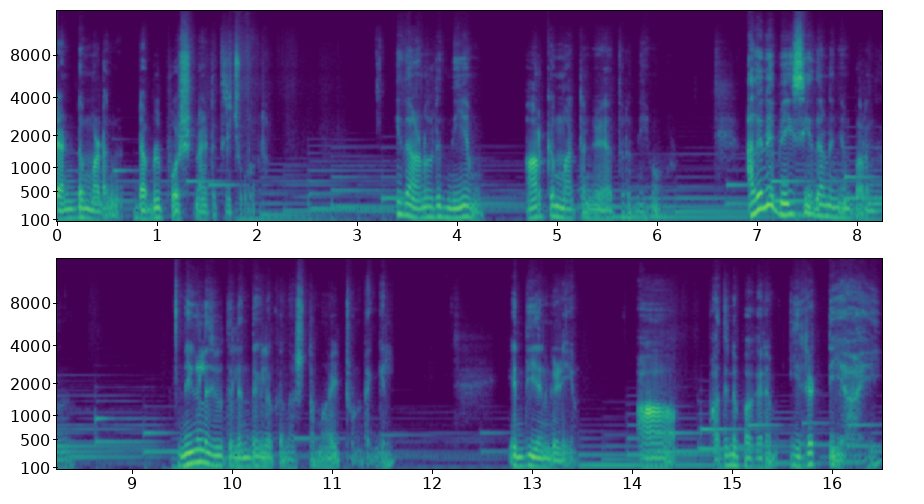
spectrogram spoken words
രണ്ട് മടങ്ങ് ഡബിൾ പോർഷനായിട്ട് തിരിച്ചു കൊടുക്കണം. ഇതാണ് ഒരു നിയമം. ആർക്കും മാറ്റാൻ കഴിയാത്തൊരു നിയമമാണ് അതിനെ ബേസ് ചെയ്താണ് ഞാൻ പറഞ്ഞത്. നിങ്ങളുടെ ജീവിതത്തിൽ എന്തെങ്കിലുമൊക്കെ നഷ്ടമായിട്ടുണ്ടെങ്കിൽ എന്തു ചെയ്യാൻ കഴിയും? ആ അതിന് പകരം ഇരട്ടിയായി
